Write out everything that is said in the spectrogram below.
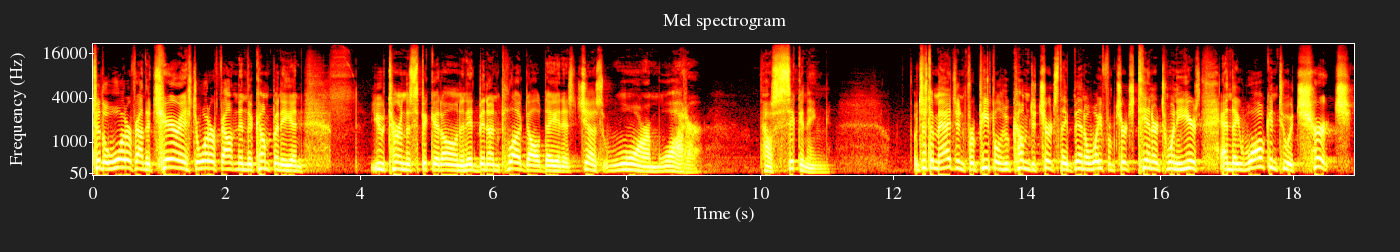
to the water fountain, the cherished water fountain in the company, and you turn the spigot on and it had been unplugged all day and it's just warm water. How sickening. Just imagine for people who come to church, they've been away from church 10 or 20 years, and they walk into a church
